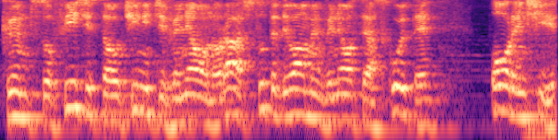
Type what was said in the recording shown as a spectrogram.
Când soficii sau cinicii veneau în oraș, sute de oameni veneau să asculte ore în șir.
